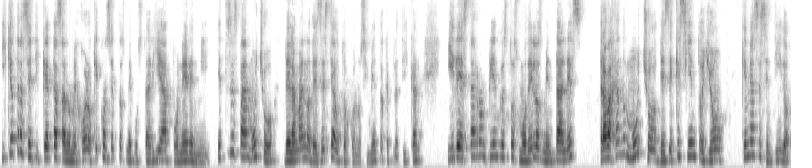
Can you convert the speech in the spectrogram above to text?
¿Y qué otras etiquetas a lo mejor o qué conceptos me gustaría poner en mí? Y entonces va mucho de la mano desde este autoconocimiento que platican y de estar rompiendo estos modelos mentales, trabajando mucho desde qué siento yo, ¿qué me hace sentido?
